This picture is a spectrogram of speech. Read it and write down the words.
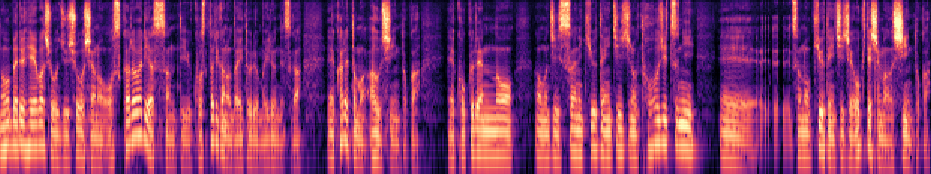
ノーベル平和賞受賞者のオスカル・アリアスさんっていうコスタリカの大統領もいるんですが、えー彼とも会うシーンとか、えー国連の実際に9.11の当日に、えーその9.11が起きてしまうシーンとか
